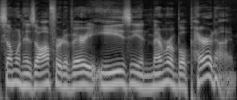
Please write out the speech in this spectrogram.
someone has offered a very easy and memorable paradigm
